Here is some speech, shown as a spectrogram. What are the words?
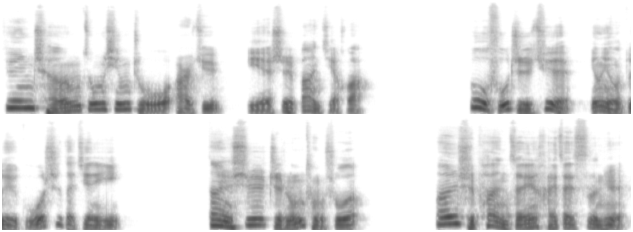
君臣忠心主二句也是半截话。杜甫只却应有对国事的建议，但诗只笼统说：“安史叛贼还在肆虐，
